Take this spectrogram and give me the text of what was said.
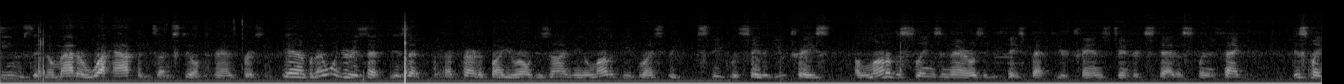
seems that no matter what happens, I'm still a trans person. Yeah, but I wonder is that is that a part of by your own design? I mean, a lot of people I speak speak with say that you trace a lot of the slings and arrows that you face back to your transgendered status, when in fact this might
